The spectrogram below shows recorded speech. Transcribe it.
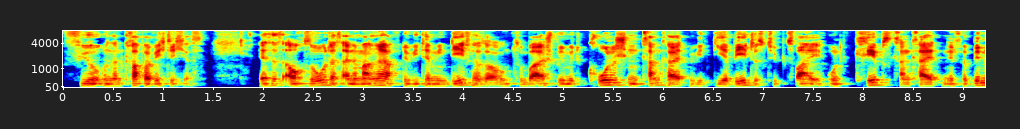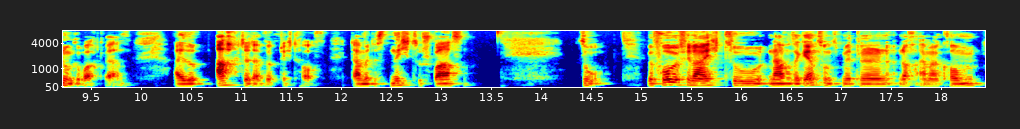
für unseren Körper wichtig ist. Es ist auch so, dass eine mangelhafte Vitamin D-Versorgung zum Beispiel mit chronischen Krankheiten wie Diabetes Typ 2 und Krebskrankheiten in Verbindung gebracht werden. Also achte da wirklich drauf. Damit ist nicht zu spaßen. So, bevor wir vielleicht zu Nahrungsergänzungsmitteln noch einmal kommen,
